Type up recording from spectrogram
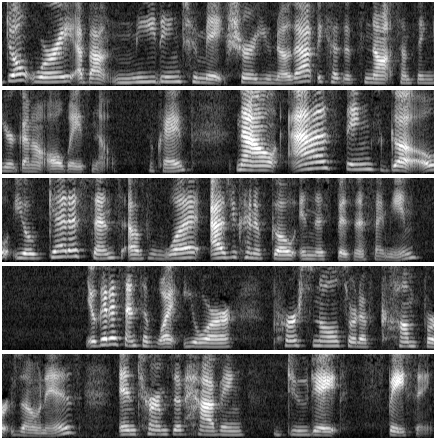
don't worry about needing to make sure you know that because it's not something you're going to always know. Okay. Now, as things go, you'll get a sense of what, as you kind of go in this business, I mean, you'll get a sense of what your personal sort of comfort zone is in terms of having due date spacing.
